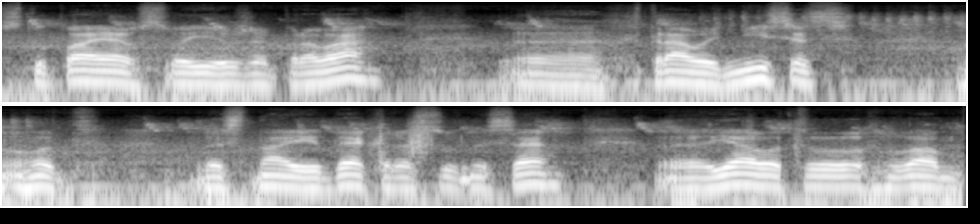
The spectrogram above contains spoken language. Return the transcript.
вступає в свої вже права. Е, Травень місяць. От, весна йде, красу несе. Е, Я от вам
